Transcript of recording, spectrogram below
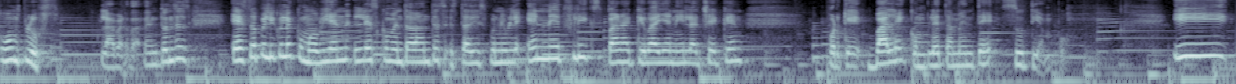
un plus, la verdad. Entonces, esta película, como bien les comentaba antes, está disponible en Netflix para que vayan y la chequen porque vale completamente su tiempo. Y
